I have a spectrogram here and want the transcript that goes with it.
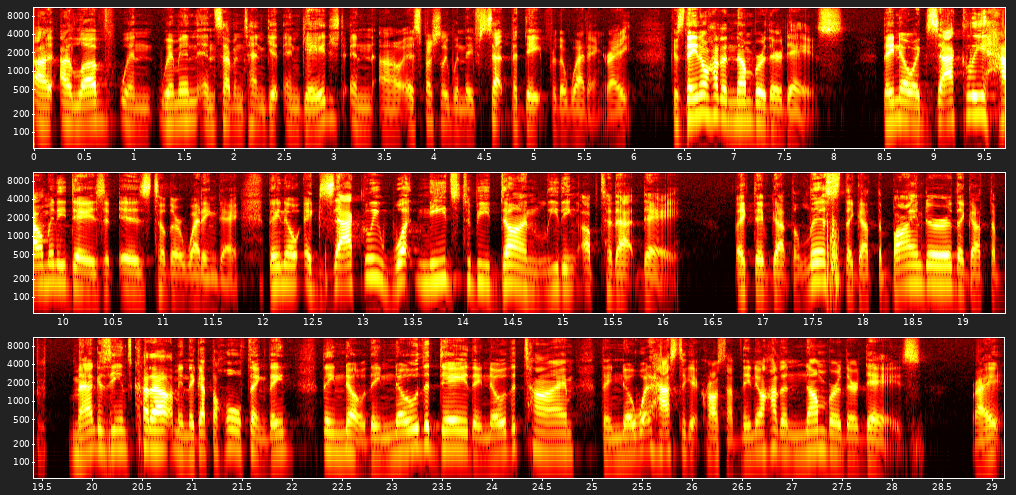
I, I love when women in 710 get engaged, and uh, especially when they've set the date for the wedding, right? Because they know how to number their days. They know exactly how many days it is till their wedding day. They know exactly what needs to be done leading up to that day. Like they've got the list, they got the binder, they got the magazines cut out. I mean, they got the whole thing. They, they know. They know the day, they know the time, they know what has to get crossed off. They know how to number their days, right?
